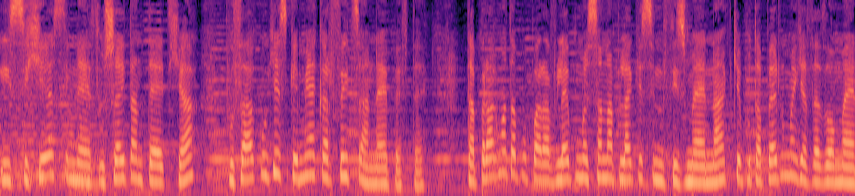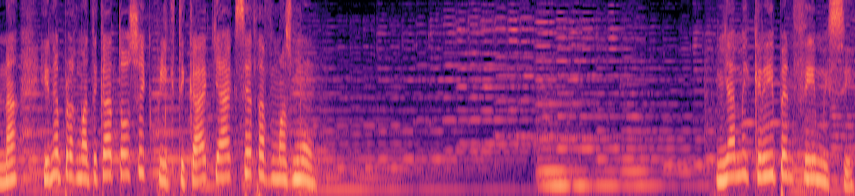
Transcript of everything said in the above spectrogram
Η ησυχία στην αίθουσα ήταν τέτοια που θα άκουγες και μία καρφίτσα αν έπεφτε. Τα πράγματα που παραβλέπουμε σαν απλά και συνηθισμένα και που τα παίρνουμε για δεδομένα είναι πραγματικά τόσο εκπληκτικά και άξια θαυμασμού. Μια μικρή υπενθύμηση.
